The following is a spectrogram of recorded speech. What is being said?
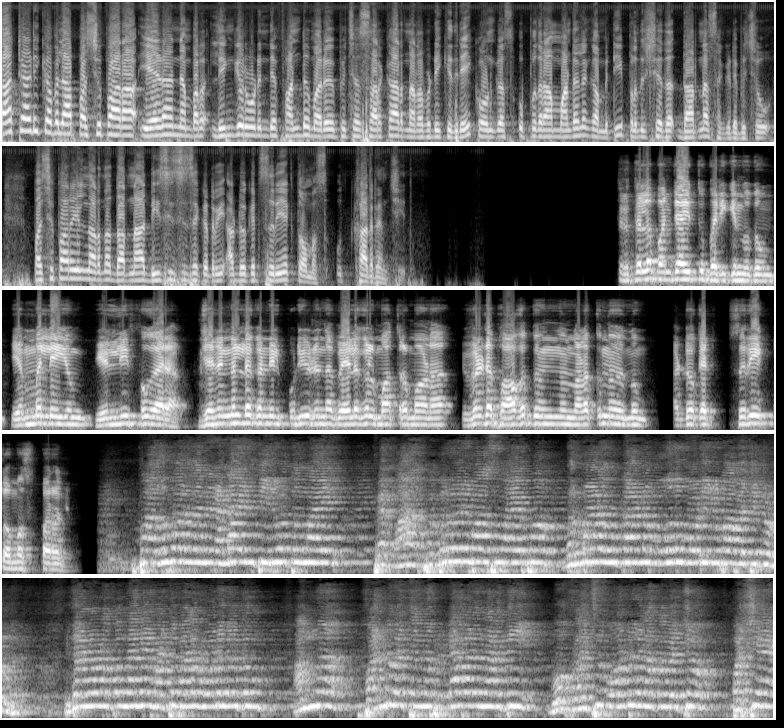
കാറ്റാടിക്കവല പശുപാറ ഏഴാം number link റോഡിന്റെ fund മരവിപ്പിച്ച സർക്കാർ നടപടിക്കെതിരെ കോൺഗ്രസ് ഉപ്പുതറ മണ്ഡലം കമ്മിറ്റി പ്രതിഷേധ ധർണ സംഘടിപ്പിച്ചു. പശുപാറയിൽ നടന്ന ധർണ D C C secretary advocate Cyriac Thomas ഉദ്ഘാടനം ചെയ്തു. ത്രിതല പഞ്ചായത്ത് ഭരിക്കുന്നതും എം എൽ എയും എൽ ഇഫുകാരാണ് ജനങ്ങളുടെ കണ്ണിൽ പൊടിയിടുന്ന വേലകൾ മാത്രമാണ് ഇവരുടെ ഭാഗത്തു നിന്ന് നടക്കുന്നതെന്നും അഡ്വക്കേറ്റ് സിറിയക് തോമസ് പറഞ്ഞു. അതുപോലെ തന്നെ വെച്ചിട്ടുണ്ട്. ഇതിനോടൊപ്പം തന്നെ മറ്റു പല റോഡുകൾക്കും അന്ന് ഫണ്ട് വെച്ചെന്ന് പ്രഖ്യാപനം നടത്തി ഫ്ലക്സ് ബോർഡുകളൊക്കെ വെച്ചു. പക്ഷേ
